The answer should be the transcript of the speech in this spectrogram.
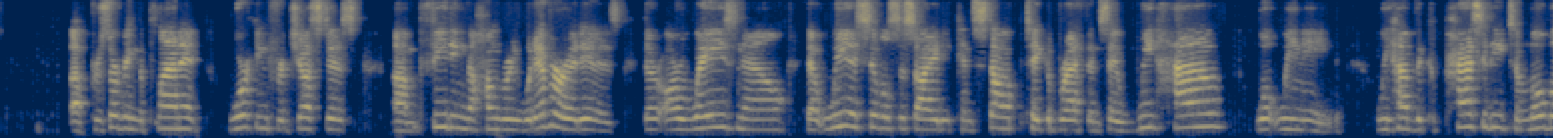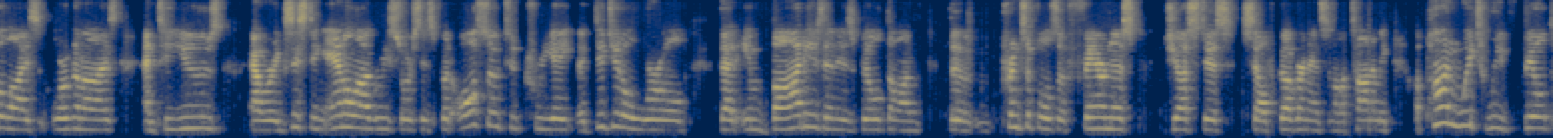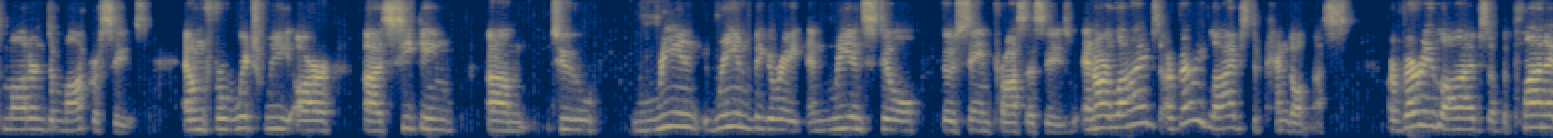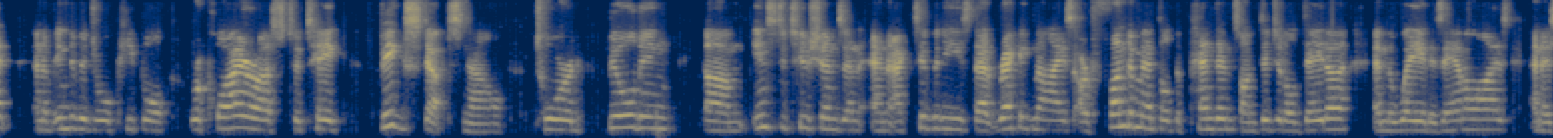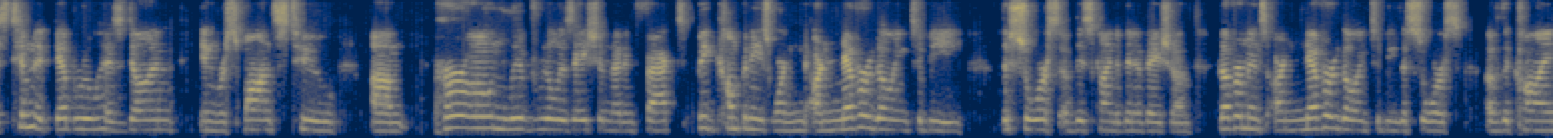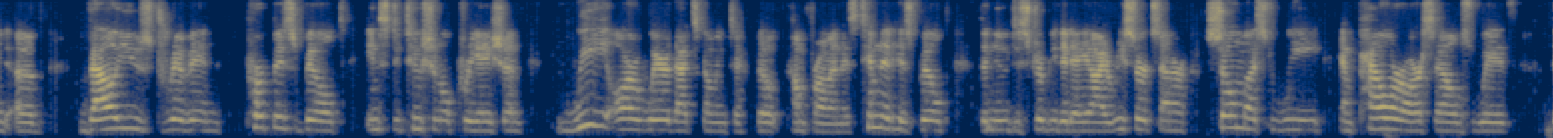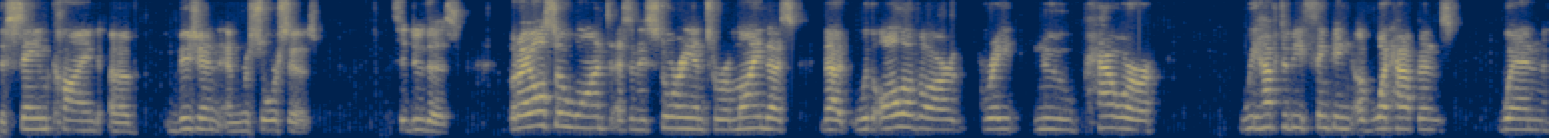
uh, preserving the planet, working for justice, um, feeding the hungry, whatever it is, there are ways now that we as civil society can stop, take a breath, and say, we have what we need. We have the capacity to mobilize and organize and to use our existing analog resources, but also to create a digital world that embodies and is built on the principles of fairness, justice, self governance, and autonomy, upon which we've built modern democracies and for which we are uh, seeking um, to re- reinvigorate and reinstill those same processes. And our lives, our very lives depend on us. Our very lives of the planet and of individual people require us to take big steps now toward building um, institutions and, and activities that recognize our fundamental dependence on digital data and the way it is analyzed. And as Timnit Gebru has done in response to um, her own lived realization that in fact big companies were are never going to be the source of this kind of innovation. Governments are never going to be the source of the kind of values driven, purpose built institutional creation we are where that's going to come from. And as Timnit has built the new distributed AI research center, so must we empower ourselves with the same kind of vision and resources to do this. But I also want, as an historian, to remind us that with all of our great new power, we have to be thinking of what happens when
